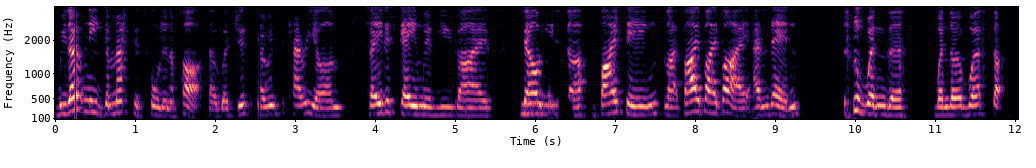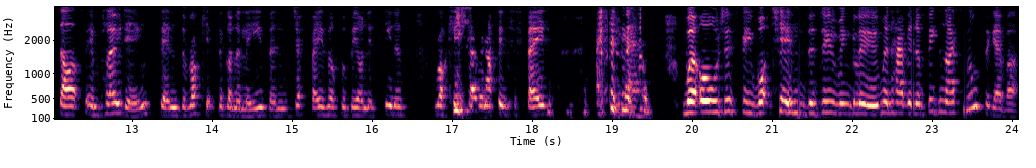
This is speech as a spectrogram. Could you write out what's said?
we don't need the masses falling apart. So we're just going to carry on, play this game with you guys, sell you mm. stuff, buy things, like buy, buy, buy. And then when the when the worst st- starts imploding, then the rockets are going to leave, and Jeff Bezos will be on his penis rocket going up into space. And Yeah. we'll all just be watching the doom and gloom and having a big, nice meal together.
